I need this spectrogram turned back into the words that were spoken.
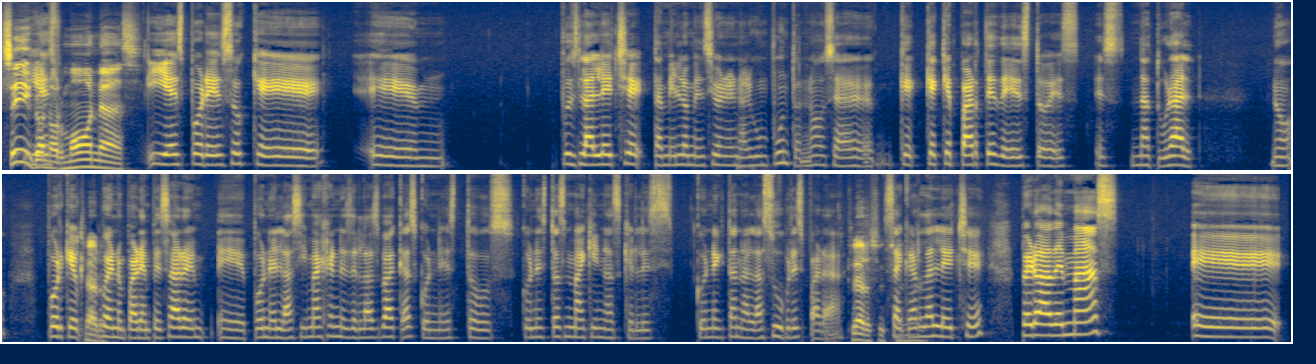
Sí, con hormonas. Y es por eso que em, pues la leche también lo menciona en algún punto, ¿no? O sea, ¿qué, qué, parte de esto es, es natural, ¿no? Porque, bueno, para empezar, em, eh, pone las imágenes de las vacas con estos, con estas máquinas que les conectan a las ubres para sacar la leche, pero además eh,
